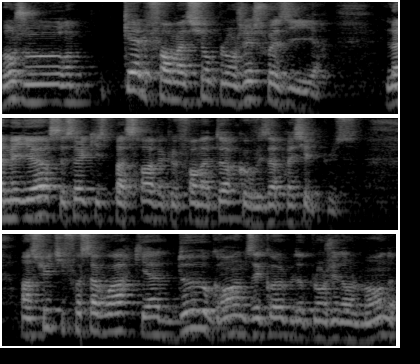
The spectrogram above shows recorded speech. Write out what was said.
Bonjour, quelle formation plongée choisir? La meilleure, c'est celle qui se passera avec le formateur que vous appréciez le plus. Ensuite, il faut savoir qu'il y a deux grandes écoles de plongée dans le monde.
